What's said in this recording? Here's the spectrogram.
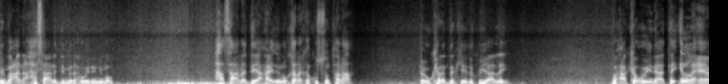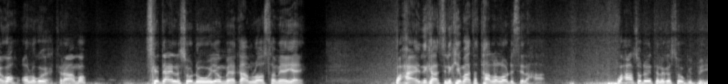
bimacnaa xasaanaddii madaxweynenimo xasaanaddii ahayd inuu qarankan ku suntanaa ee uu kalandarkeeda ku yaallay waxaa ka weynaatay in la eego oo lagu ixtiraamo iska daa in la soo dhoweeyo meeqaam loo sameeyee waxaa idinkaasi ninkii maanta taallo loo dhisi lahaa. Waxaasoo dhan inta laga soo gudbay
